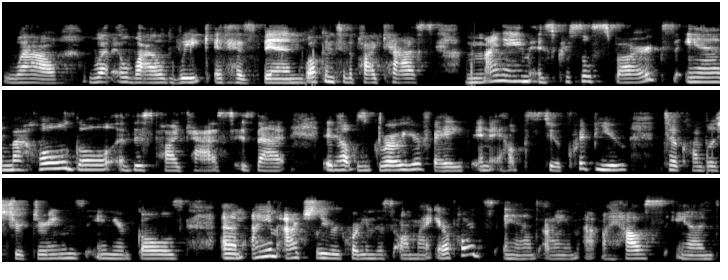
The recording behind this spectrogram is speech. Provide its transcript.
Wow, what a wild week it has been. Welcome to the podcast. My name is Crystal Sparks, and my whole goal of this podcast is that it helps grow your faith and it helps to equip you to accomplish your dreams and your goals. Um, I am actually recording this on my AirPods, and I am at my house, and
